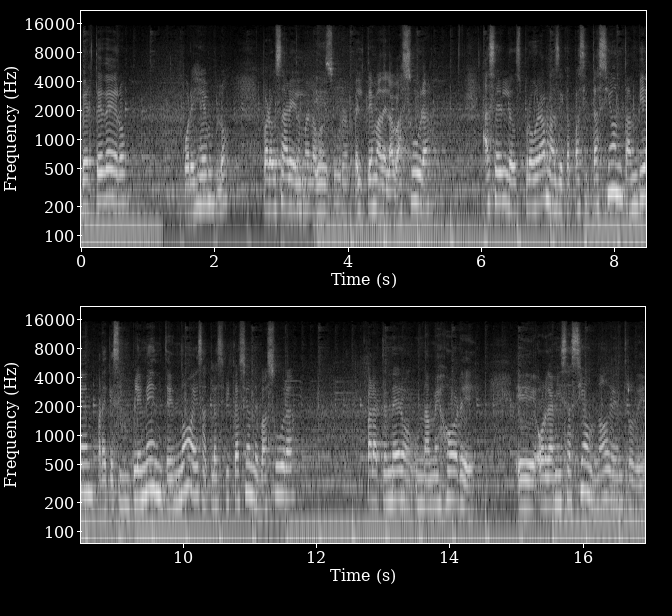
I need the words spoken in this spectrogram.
vertedero, por ejemplo, para usar el, tema de la basura. el tema de la basura hacer los programas de capacitación también para que se implemente ¿no? esa clasificación de basura para tener una mejor eh, eh, organización ¿no? dentro de,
